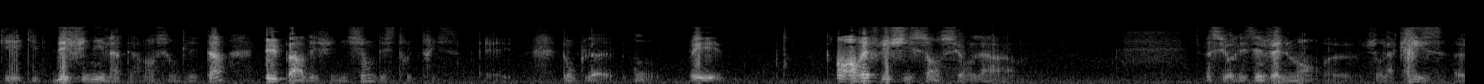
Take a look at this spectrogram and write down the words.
qui, définit l'intervention de l'État, est par définition destructrice. donc, en réfléchissant sur la, sur les événements, euh, sur la crise euh,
